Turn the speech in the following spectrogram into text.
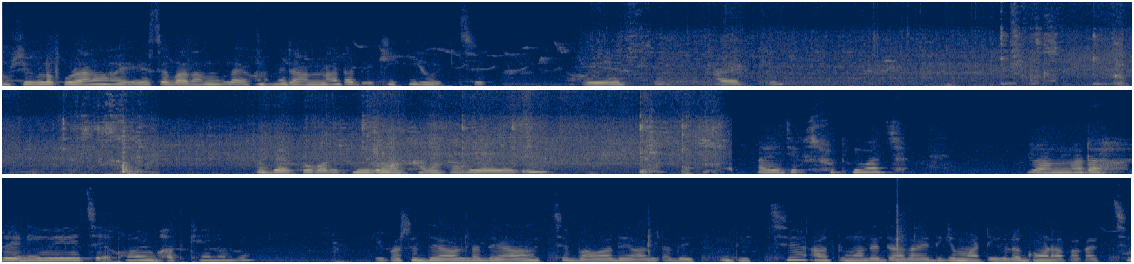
আর আমসিগুলো কুড়ানো হয়ে গেছে, বাদামগুলো এখন আমি রান্নাটা দেখি কি হচ্ছে। হয়ে এসছে আর একটু দেখো কত সুন্দর মাখা মাখা হয়ে গেছে। আর এই যে শুটকি মাছ রান্নাটা রেডি হয়ে গেছে, এখন আমি ভাত খেয়ে নেব। এই পাশে দেওয়ালটা দেওয়া হচ্ছে, বাবা দেওয়ালটা দিচ্ছে, আর তোমাদের দাদা এদিকে মাটিগুলো গোঁড়া পাকাচ্ছে।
